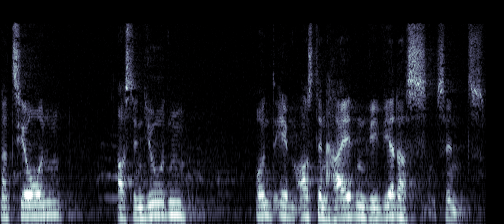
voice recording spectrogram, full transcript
Nationen, aus den Juden und eben aus den Heiden, wie wir das sind.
